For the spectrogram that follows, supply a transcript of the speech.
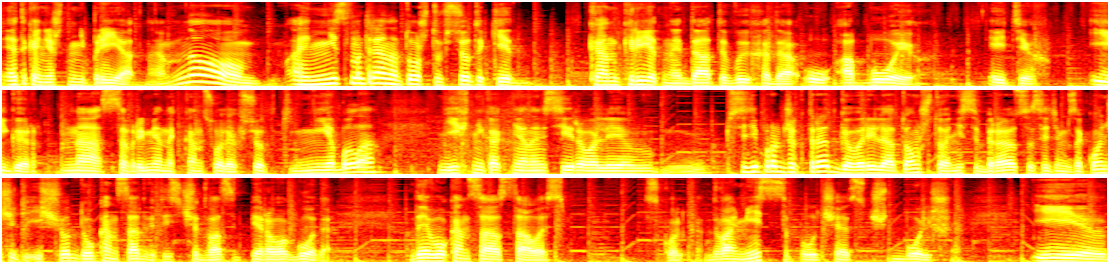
это, конечно, неприятно. Но, а, несмотря на то, что все-таки конкретной даты выхода у обоих этих игр на современных консолях все-таки не было. Их никак не анонсировали. CD Projekt Red говорили о том, что они собираются с этим закончить еще до конца 2021 года. До его конца осталось сколько? Два месяца, получается, чуть больше. И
